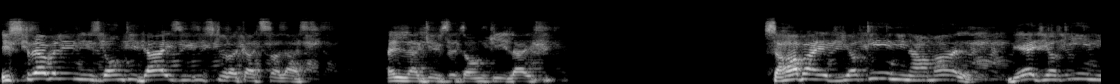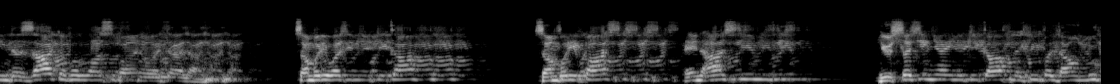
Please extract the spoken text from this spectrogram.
is traveling, his donkey dies, he reaches to Rakat Salat. Allah gives the donkey life. Sahaba had yaqeen in amal. They had yaqeen in the zat of Allah subhanahu wa ta'ala. Somebody was in itikaf. Somebody passed and asked him, you're sitting here in itikaf like people down look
